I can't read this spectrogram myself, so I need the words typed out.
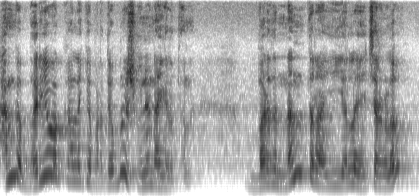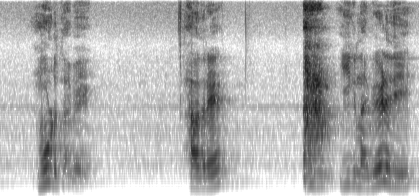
ಹಂಗೆ ಬರೆಯುವ ಕಾಲಕ್ಕೆ ಪ್ರತಿಯೊಬ್ಬರು ಶೂನ್ಯನಾಗಿರ್ತಾನೆ. ಬರೆದ ನಂತರ ಈ ಎಲ್ಲ ಎಚ್ಚರಗಳು ಮೂಡ್ತವೆ ಆದರೆ, ಈಗ ನಾವು ಹೇಳಿದ್ವಿ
